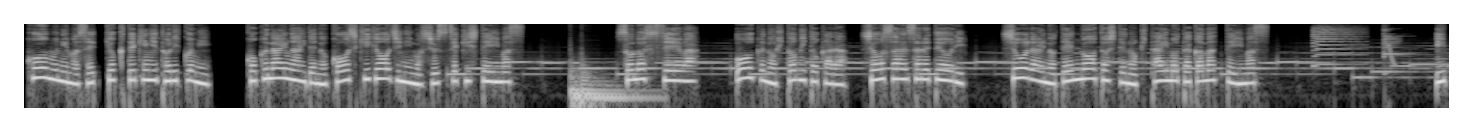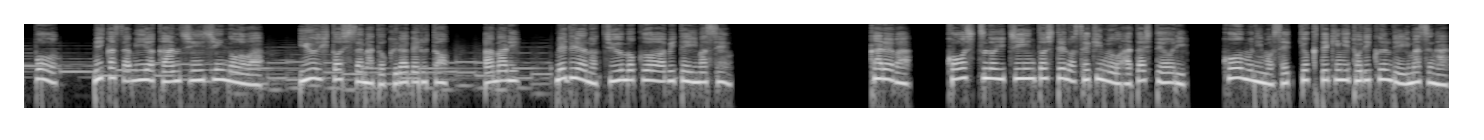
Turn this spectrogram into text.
公務にも積極的に取り組み、国内外での公式行事にも出席しています。その姿勢は、多くの人々から称賛されており、将来の天皇としての期待も高まっています。一方、三笠宮関心親王は、優仁様と比べると、あまりメディアの注目を浴びていません。彼は、皇室の一員としての責務を果たしており、公務にも積極的に取り組んでいますが、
